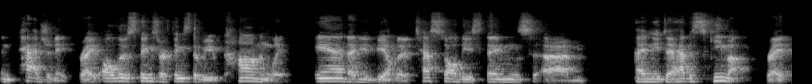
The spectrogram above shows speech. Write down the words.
and paginate, right? All those things are things that we do commonly. And I need to be able to test all these things. Um, I need to have a schema, right?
